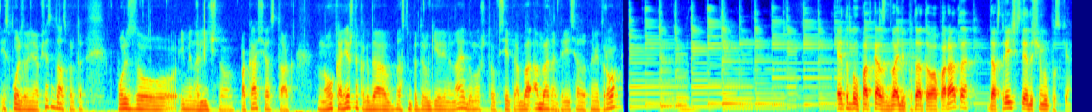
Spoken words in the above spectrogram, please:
использование общественного транспорта в пользу именно личного. Пока сейчас так. Но, конечно, когда наступят другие времена, я думаю, что все обратно пересядут на метро. Это был подкаст «Два депутата у аппарата». До встречи в следующем выпуске.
